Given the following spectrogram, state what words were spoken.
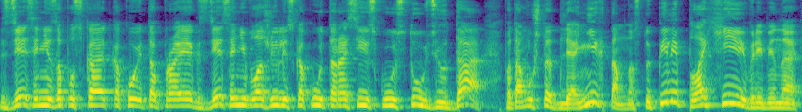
здесь они запускают какой-то проект, здесь они вложились в какую-то российскую студию. Да, потому что для них там наступили плохие времена,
